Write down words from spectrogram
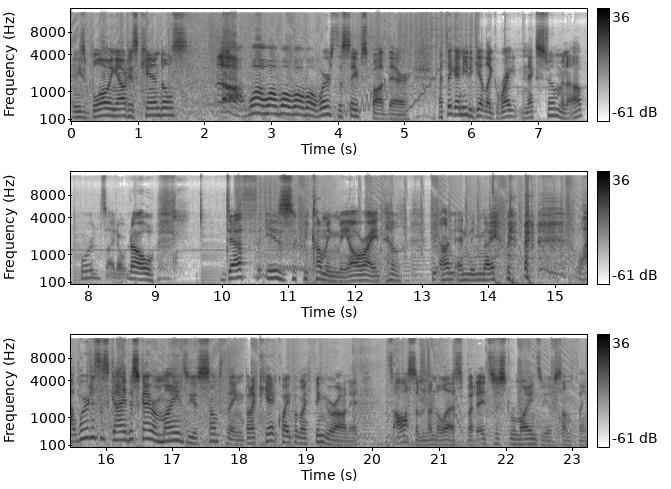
And he's blowing out his candles. Oh, whoa, whoa, whoa, whoa, whoa! Where's the safe spot there? I think I need to get like right next to him and upwards. I don't know. Death is becoming me. All right, the unending nightmare. Wow, where does this guy... This guy reminds me of something, but I can't quite put my finger on it. It's awesome, nonetheless, but it just reminds me of something.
